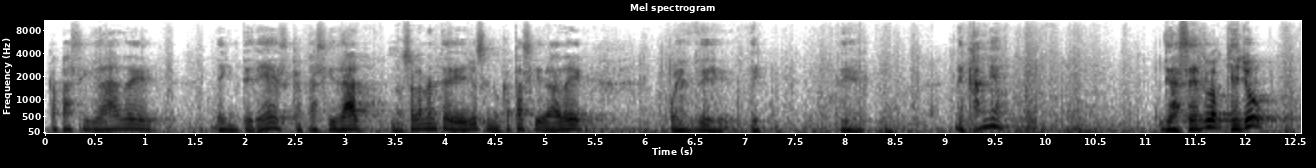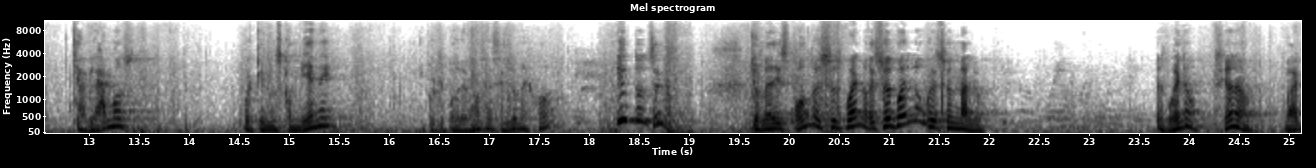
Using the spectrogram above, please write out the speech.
capacidad de, de interés, capacidad no solamente de ellos, sino capacidad de, pues de, de, cambio, de hacer lo aquello que hablamos porque nos conviene y porque podemos hacerlo mejor. Y entonces yo me dispongo, eso es bueno, eso es bueno o eso es malo. Es bueno, ¿sí o no? Vale.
